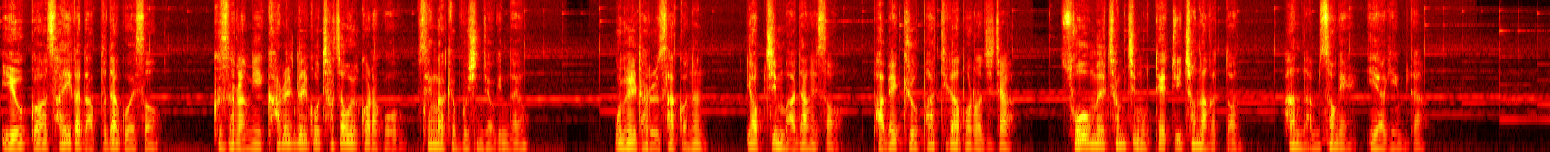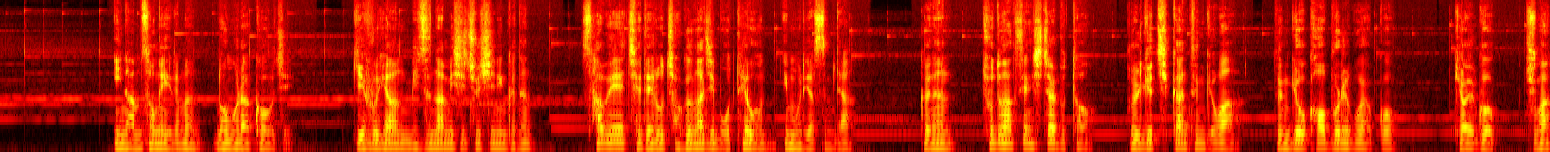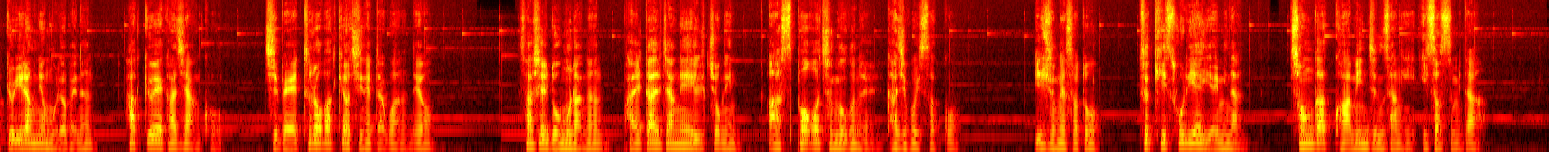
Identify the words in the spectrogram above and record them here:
이웃과 사이가 나쁘다고 해서 그 사람이 칼을 들고 찾아올 거라고 생각해 보신 적 있나요? 오늘 다룰 사건은 옆집 마당에서 바베큐 파티가 벌어지자 소음을 참지 못해 뛰쳐나갔던 한 남성의 이야기입니다. 이 남성의 이름은 노무라 코우지. 기후현 미즈나미시 출신인 그는 사회에 제대로 적응하지 못해온 인물이었습니다. 그는 초등학생 시절부터 불규칙한 등교와 등교 거부를 보였고 결국 중학교 1학년 무렵에는 학교에 가지 않고 집에 틀어박혀 지냈다고 하는데요. 사실 노무라는 발달장애의 일종인 아스퍼거 증후군을 가지고 있었고 이 중에서도 특히 소리에 예민한 청각 과민 증상이 있었습니다.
